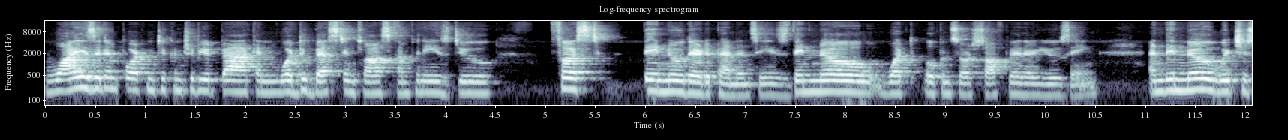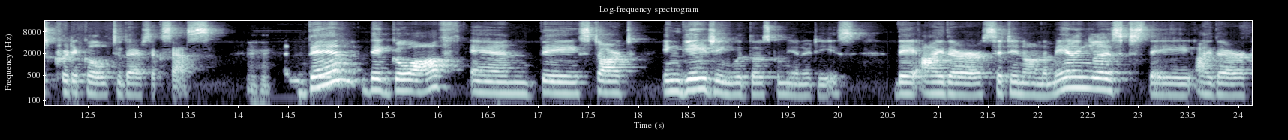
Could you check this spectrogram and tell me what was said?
Why is it important to contribute back, and what do best in class companies do? First they know their dependencies. They know what open source software they're using and they know which is critical to their success. Mm-hmm. and then they go off and they start engaging with those communities. They either sit in on the mailing lists they either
